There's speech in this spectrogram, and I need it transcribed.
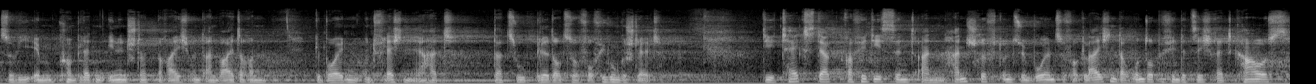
sowie im kompletten Innenstadtbereich und an weiteren Gebäuden und Flächen. Er hat dazu Bilder zur Verfügung gestellt. Die Tags der Graffitis sind an Handschrift und Symbolen zu vergleichen. Darunter befindet sich Red Chaos,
